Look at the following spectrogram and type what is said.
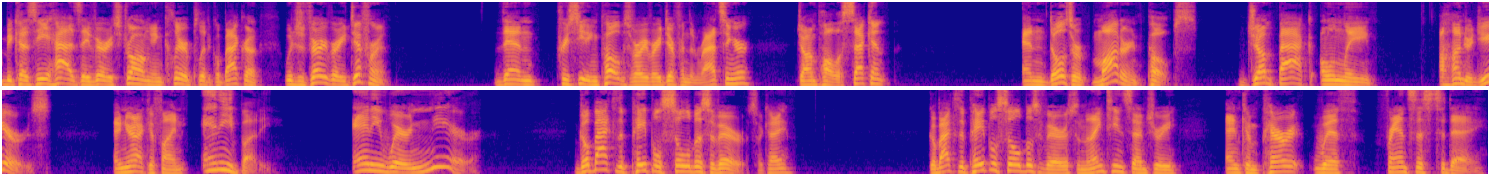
Because he has a very strong and clear political background, which is very, very different than preceding popes, very, very different than Ratzinger, John Paul II. And those are modern popes. Jump back only 100 years, and you're not going to find anybody anywhere near. Go back to the papal syllabus of errors, okay? Go back to the papal syllabus of errors from the 19th century and compare it with Francis today.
